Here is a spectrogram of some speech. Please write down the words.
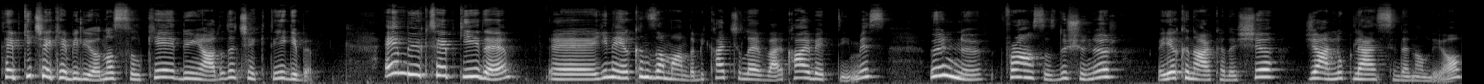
tepki çekebiliyor. Nasıl ki dünyada da çektiği gibi. En büyük tepkiyi de e, yine yakın zamanda birkaç yıl evvel kaybettiğimiz ünlü Fransız düşünür ve yakın arkadaşı Jean-Luc Nancy'den alıyor.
